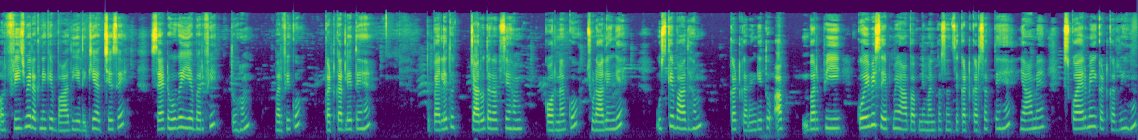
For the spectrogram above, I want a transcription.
और फ्रिज में रखने के बाद ये देखिए अच्छे से सेट हो गई है बर्फ़ी। तो हम बर्फ़ी को कट कर लेते हैं। तो पहले तो चारों तरफ़ से हम कॉर्नर को छुड़ा लेंगे। उसके बाद हम कट करेंगे तो आप बर्फ़ी कोई भी शेप में आप अपने मनपसंद से कट कर सकते हैं। यहाँ मैं स्क्वायर में ही कट कर रही हूँ,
